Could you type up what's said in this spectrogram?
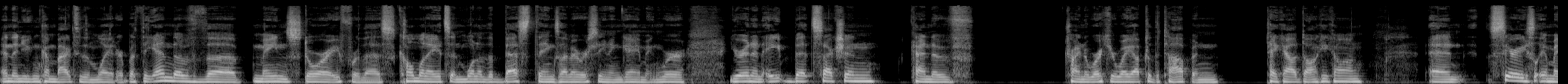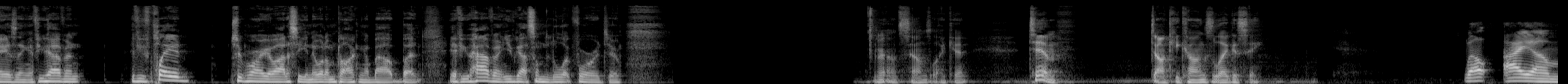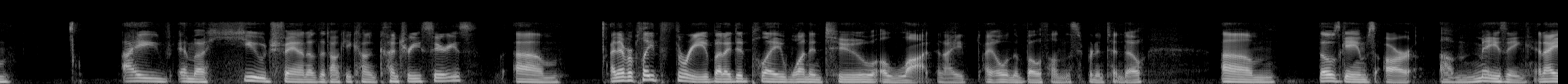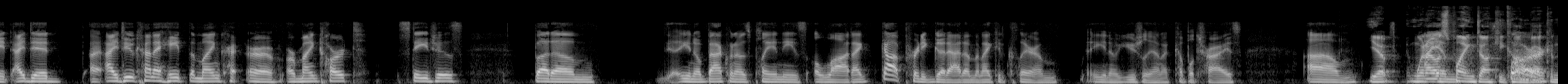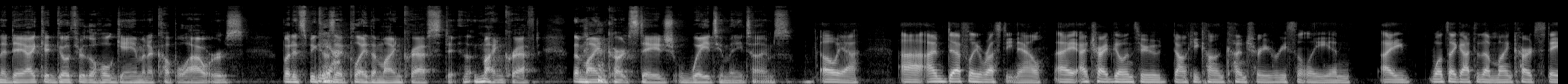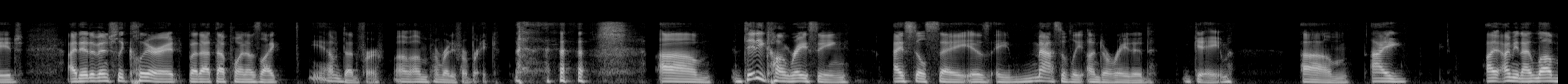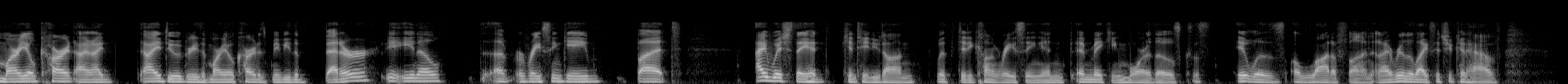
and then you can come back to them later. But the end of the main story for this culminates in one of the best things I've ever seen in gaming, where you're in an 8 bit section, kind of trying to work your way up to the top and take out Donkey Kong. And seriously amazing. If you haven't, if you've played Super Mario Odyssey, you know what I'm talking about. But if you haven't, you've got something to look forward to. Oh, it sounds like it. Tim, Donkey Kong's Legacy. Well, I um, I am a huge fan of the Donkey Kong Country series. Um, I never played three, but I did play one and two a lot, and I I own them both on the Super Nintendo. Um, those games are amazing, and I I did I, I do kind of hate the Minecraft or, or minecart stages, but um, you know, back when I was playing these a lot, I got pretty good at them, and I could clear them, you know, usually on a couple tries. Um, Yep. When I, I was playing Donkey Kong far- back in the day, I could go through the whole game in a couple hours. But it's because Yeah. I play the Minecraft, sta- Minecraft, the minecart stage way too many times. Oh yeah, uh, I'm definitely rusty now. I, I tried going through Donkey Kong Country recently, and I once I got to that minecart stage, I did eventually clear it. But at that point, I was like, yeah, I'm done for. I'm I'm ready for a break. um, Diddy Kong Racing, I still say, is a massively underrated game. Um, I, I, I mean, I love Mario Kart, and I, I do agree that Mario Kart is maybe the better, you know, a, a racing game. But I wish they had continued on with Diddy Kong Racing and and making more of those because it was a lot of fun, and I really liked that you could have,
